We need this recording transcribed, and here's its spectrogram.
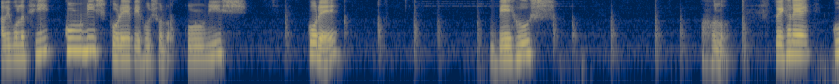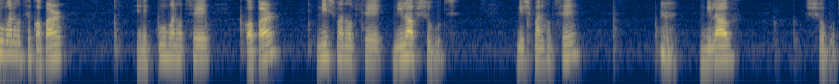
আমি বলেছি, কুর্নিশ করে বেহুশ হলো। কুর্নিশ করে বেহুশ হলো। তো এখানে কু মানে হচ্ছে কপার, এখানে কু মানে হচ্ছে কপার, নিশ মানে হচ্ছে নীলাভ সবুজ। নিশ মানে হচ্ছে নীলাভ সবুজ।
